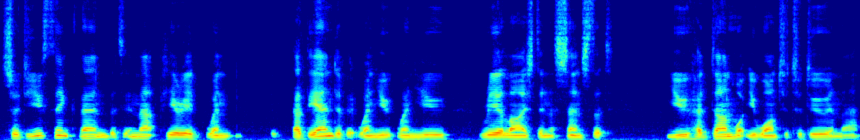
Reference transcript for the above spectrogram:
so? Do you think then that in that period, when at the end of it, when you when you realized in a sense that you had done what you wanted to do in that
